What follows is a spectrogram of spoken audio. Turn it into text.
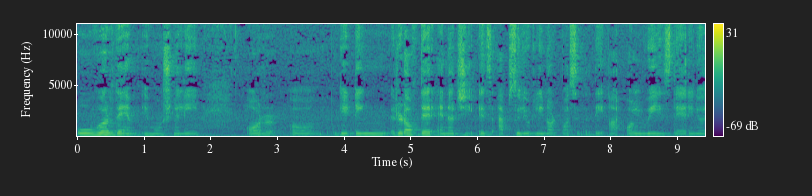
over them emotionally or uh, getting rid of their energy is absolutely not possible. They are always there in your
